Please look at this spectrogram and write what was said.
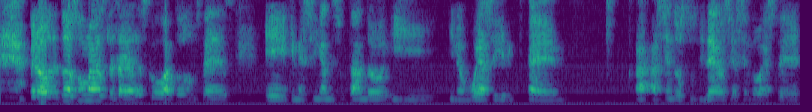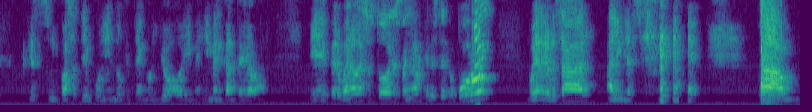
Pero de todas formas, les agradezco a todos ustedes eh, que me sigan disfrutando y, y no voy a seguir eh, haciendo estos videos y haciendo este, porque este es un pasatiempo lindo que tengo yo y me, y me encanta grabar. Eh, pero bueno, eso es todo en español que les tengo por hoy. Voy a regresar al inglés. um,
